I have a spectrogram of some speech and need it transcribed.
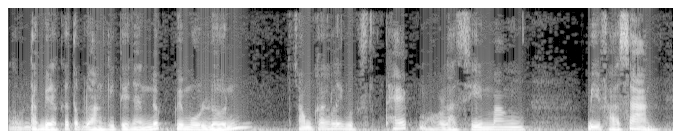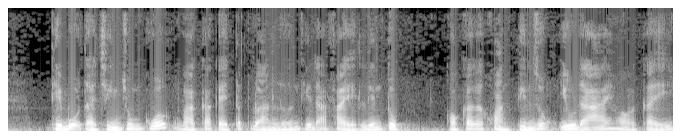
đặc biệt là các tập đoàn kinh tế nhà nước quy mô lớn trong các lĩnh vực thép hoặc là xi măng bị phá sản thì Bộ Tài chính Trung Quốc và các cái tập đoàn lớn thì đã phải liên tục có các cái khoản tín dụng ưu đãi hoặc cái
